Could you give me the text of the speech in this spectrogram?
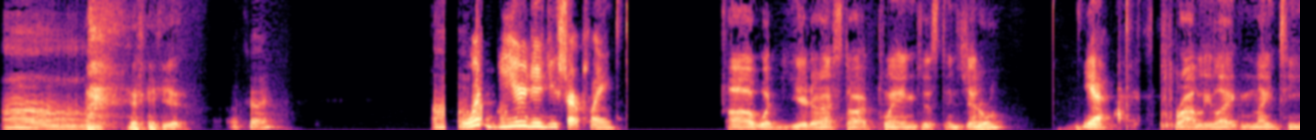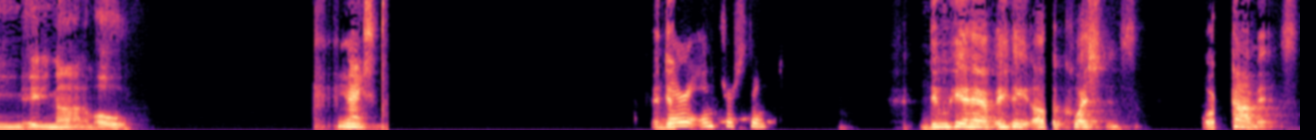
Um, yeah. okay. Um, What year did you start playing? Uh, what year did I start playing? Just in general, Yeah. probably like 1989. I'm old. Nice. Very interesting. Do we have any other questions or comments?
